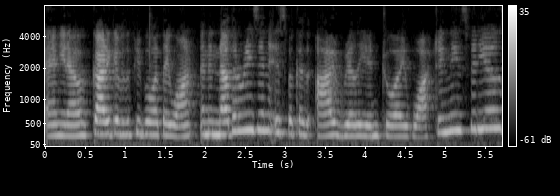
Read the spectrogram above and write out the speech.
and you know, gotta give the people what they want. And another reason is because I really enjoy watching these videos.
